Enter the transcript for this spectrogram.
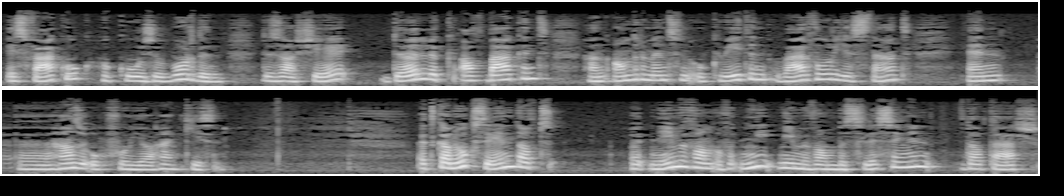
is vaak ook gekozen worden. Dus als jij duidelijk afbakent, gaan andere mensen ook weten waarvoor je staat en uh, gaan ze ook voor jou gaan kiezen. Het kan ook zijn dat het nemen van of het niet nemen van beslissingen, dat daar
